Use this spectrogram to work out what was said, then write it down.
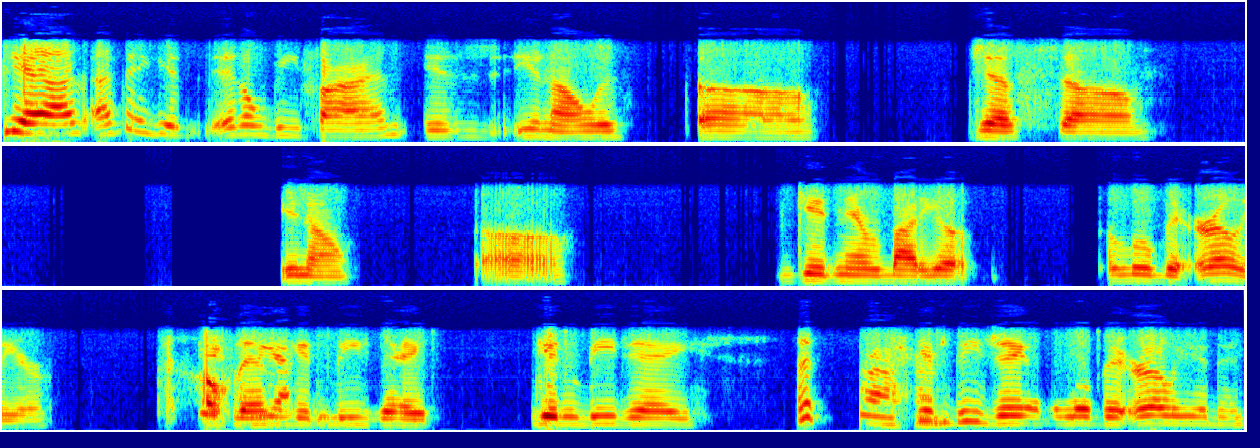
Yeah, I I think it it'll be fine. Is you know, it's uh just um you know, uh getting everybody up a little bit earlier. So that's Yeah. getting BJ getting BJ Uh-huh. getting BJ up a little bit earlier than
